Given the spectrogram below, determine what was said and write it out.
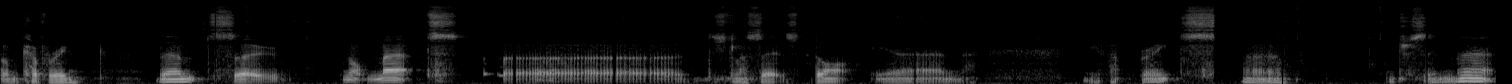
I'm covering them. So not mapped, uh, digital assets dot and evaporates. Uh, interested in that.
